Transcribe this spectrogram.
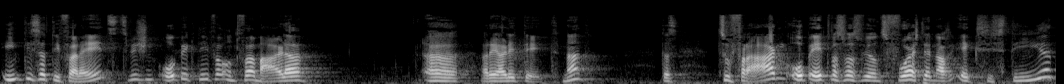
in dieser Differenz zwischen objektiver und formaler äh, Realität. Nicht? Das, zu fragen, ob etwas, was wir uns vorstellen, auch existiert,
